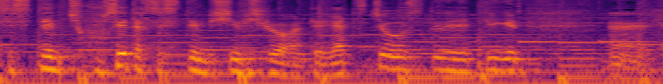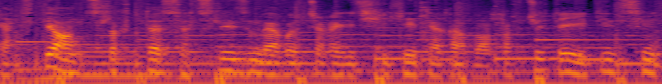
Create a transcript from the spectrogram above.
систем ч хүсээд ах систем биш юм шиг байгаа. Тэгээ яд чи өөрсдөө хэдийгээр хятадын онцлогтой социализм байгуулж байгаа гэж хэлээд байгаа боловч тэгээ эдийн засгийн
